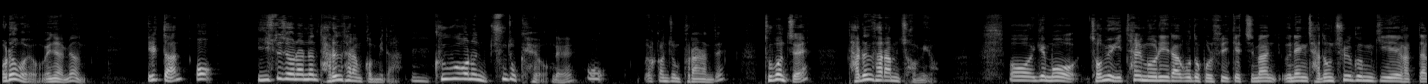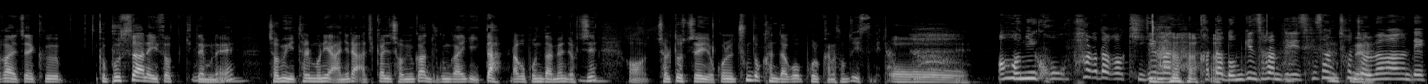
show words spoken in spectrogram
어려워요. 왜냐하면 일단 어, 이 휴대전화는 다른 사람 겁니다. 음. 그거는 충족해요. 네. 어, 약간 좀 불안한데? 두 번째, 다른 사람 점유. 어, 이게 뭐, 점유 이탈물이라고도 볼 수 있겠지만, 은행 자동 출금기에 갔다가 이제 그, 그 부스 안에 있었기 때문에 음. 점유 이탈물이 아니라 아직까지 점유가 누군가에게 있다라고 본다면 역시 음. 어, 절도죄의 요건을 충족한다고 볼 가능성도 있습니다. 오. 아니 그거 팔아다가 기계만 갖다 넘긴 사람들이 세상 천지 네. 얼마나 많은데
